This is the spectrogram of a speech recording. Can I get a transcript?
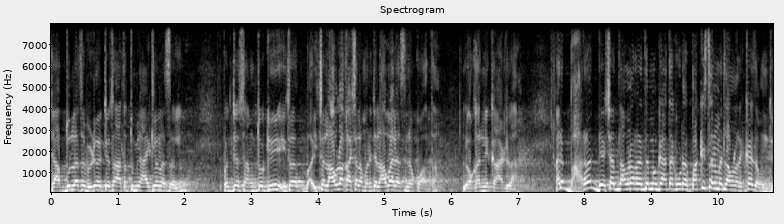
त्या अब्दुल्लाचा व्हिडिओ आहे त्याचा आता तुम्ही ऐकलं नसेल पण ते सांगतो की इथं इथं लावला कशाला म्हणे? ते लावायलाच नको आता. लोकांनी काढला. अरे भारत देशात लावणार नाही तर मग आता कुठं? पाकिस्तानमध्ये लावणार आहे. काय जाऊन ते?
